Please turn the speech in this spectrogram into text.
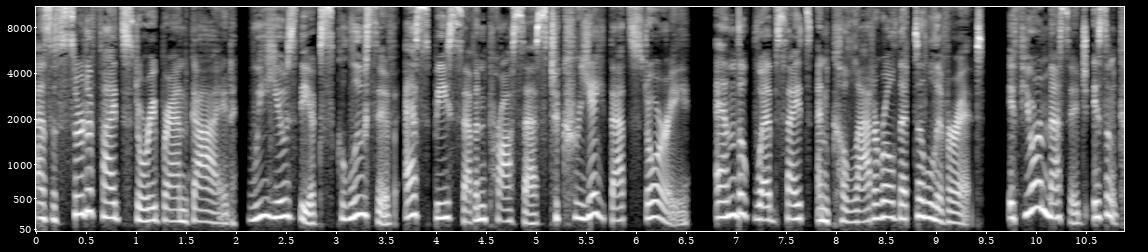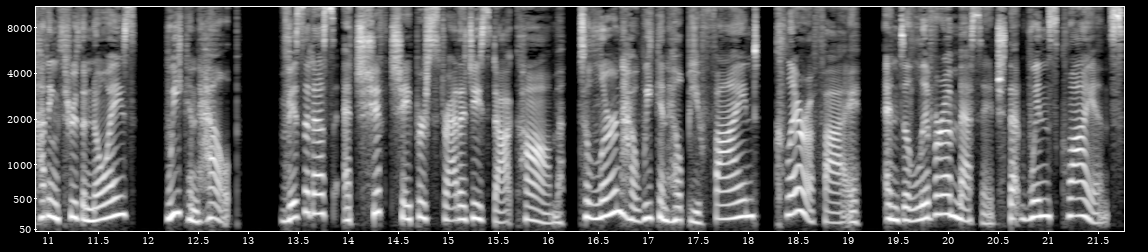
As a certified story brand guide, we use the exclusive SB7 process to create that story and the websites and collateral that deliver it. If your message isn't cutting through the noise, we can help. Visit us at shiftshaperstrategies.com to learn how we can help you find, clarify, and deliver a message that wins clients,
